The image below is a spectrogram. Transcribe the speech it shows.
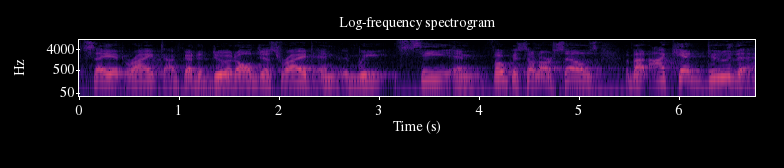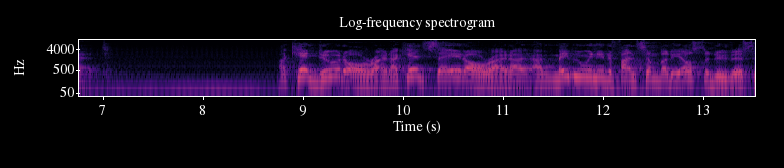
say it right. I've got to do it all just right. And we see and focus on ourselves about, I can't do that. I can't do it all right. I can't say it all right. I, I, maybe we need to find somebody else to do this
